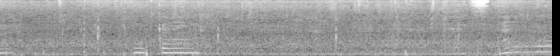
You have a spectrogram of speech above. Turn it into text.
Okay. Going. That's there.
